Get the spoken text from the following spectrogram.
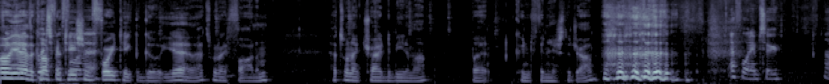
Oh yeah, the Butch before confrontation the- before you take the goat. Yeah, that's when I fought him. That's when I tried to beat him up, but couldn't finish the job. I fought him too. Oh,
